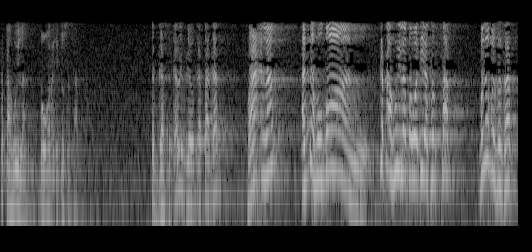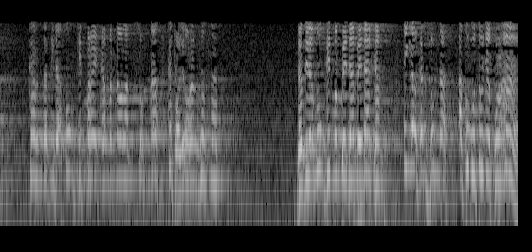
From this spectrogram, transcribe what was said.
Ketahuilah bahwa orang itu sesat. Tegas sekali beliau katakan, fa'lam annahu mal. Ketahuilah bahwa dia sesat. Mengapa sesat? Karena tidak mungkin mereka menolak sunnah kecuali orang sesat. Dan tidak mungkin membeda-bedakan. Tinggalkan sunnah. Aku butuhnya Quran.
